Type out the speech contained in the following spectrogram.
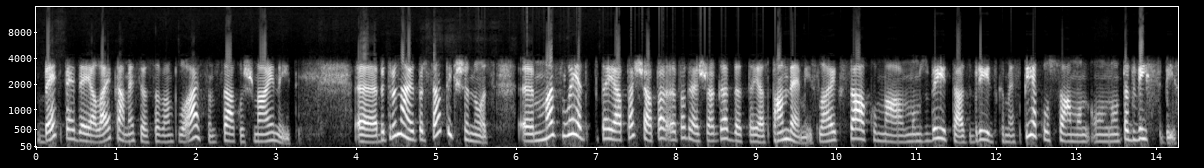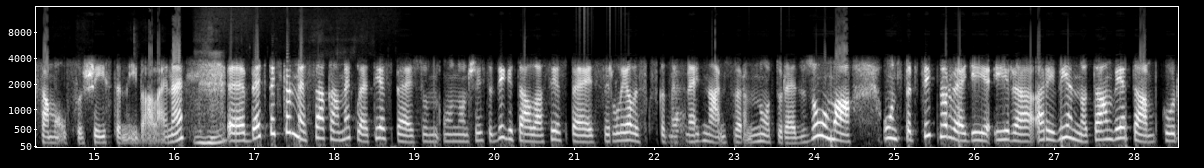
bet pēdējā laikā mēs jau savam plo esam sākuši mainīt. Uh, bet runājot par satikšanos, uh, mazliet tajā pašā pa, pagājušā gada, tajās pandēmijas laika sākumā mums bija tāds brīdis, ka mēs pieklusām un, un, un tad visi bija samulsuši īstenībā, vai ne? Mm -hmm. bet pēc tam mēs sākām meklēt iespējas un, un, un šīs digitālās iespējas ir lielisks, kad mēs mēģinājumus varam noturēt zūmā. Un starp citu, Norvēģija ir arī viena no tām vietām, kur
